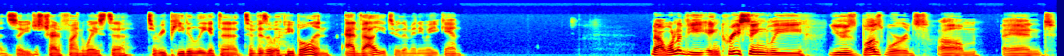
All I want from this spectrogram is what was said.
And so you just try to find ways to to repeatedly get to to visit with people and add value to them any way you can. Now, one of the increasingly used buzzwords um, and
